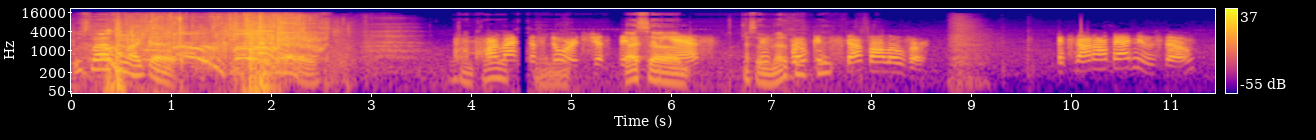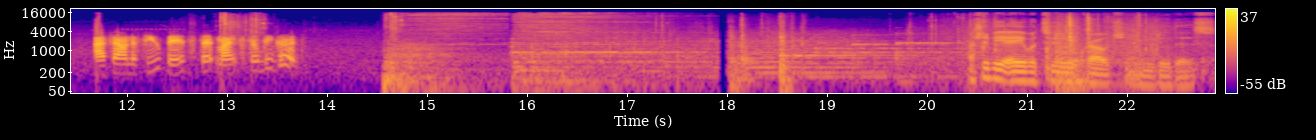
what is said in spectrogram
Who's laughing like that? Our lack of storage just bit That's, us in the uh, ass. That's a There's medical broken kit? stuff all over. It's not all bad news, though. I found a few bits that might still be good. I should be able to crouch and do this.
